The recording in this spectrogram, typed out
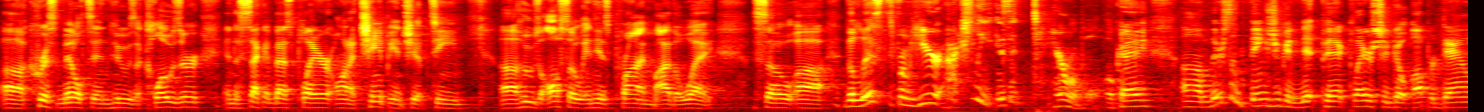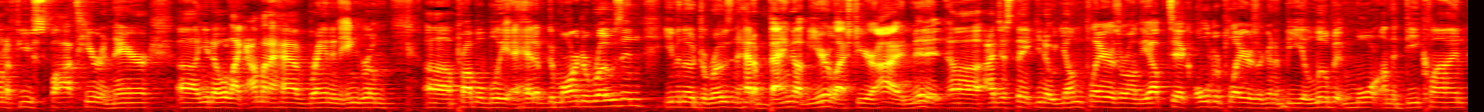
uh, Khris Middleton, who is a closer and the second best player on a championship team, uh, who's also in his prime, by the way. So uh, the list from here actually isn't terrible. Okay, um, there's some things you can nitpick. Players should go up or down a few spots here and there. Uh, you know, like I'm gonna have Brandon Ingram uh, probably ahead of DeMar DeRozan, even though DeRozan had a bang up year last year. I admit it. Uh, I just think you know young players are on the uptick. Older players are going to be a little bit more on the decline.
